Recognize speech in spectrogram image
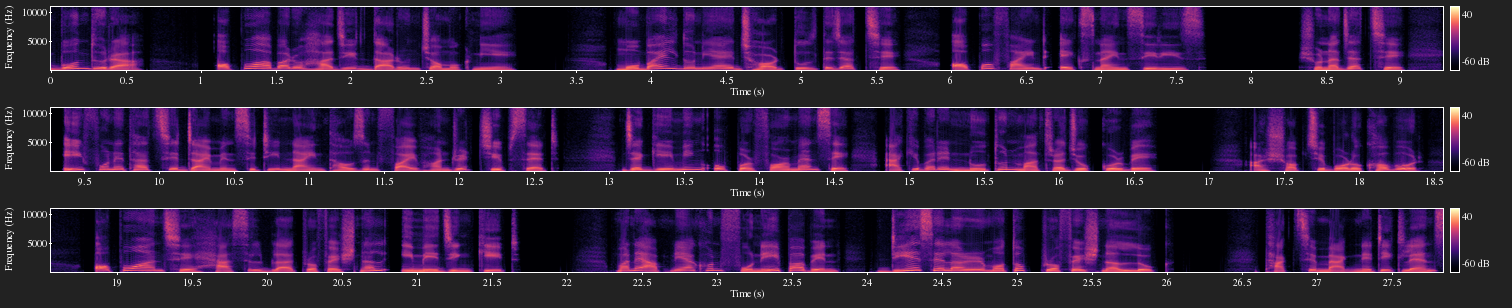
বন্ধুরা, অপো আবারও হাজির দারুণ চমক নিয়ে। মোবাইল দুনিয়ায় ঝড় তুলতে যাচ্ছে Oppo Find X nine series. শোনা যাচ্ছে, এই ফোনে থাকছে Dimensity nine thousand five hundred chipset, যা গেমিং ও পারফরম্যান্সে একেবারে নতুন মাত্রা যোগ করবে। আর সবচেয়ে বড় খবর, অপো আনছে হ্যাসেল ব্লাড প্রফেশনাল ইমেজিং কিট মানে আপনি এখন ফোনেই পাবেন ডিএসএলআরের মতো প্রফেশনাল লুক থাকছে ম্যাগনেটিক লেন্স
